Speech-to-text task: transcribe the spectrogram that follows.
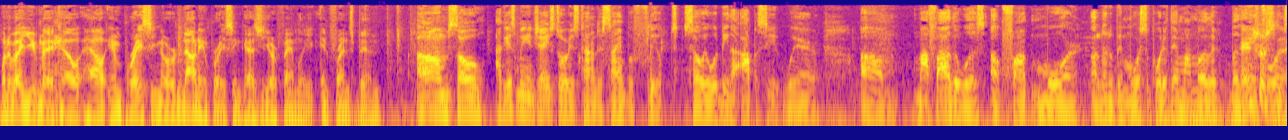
what about you, Meg? How how embracing or not embracing has your family and friends been? Um, so I guess me and Jay's story is kind of the same but flipped. So it would be the opposite, where Um, my father was up front more, a little bit more supportive than my mother. But then towards,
